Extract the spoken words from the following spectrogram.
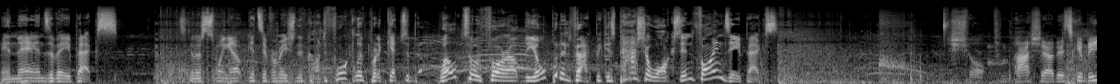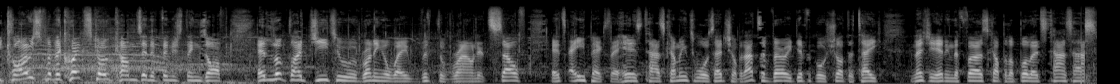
in the hands of Apex. It's going to swing out, gets information. They've gone to Forklift, but it gets well so far out the open, in fact, because Pasha walks in, finds Apex. From Pasha. This could be close, but the quick scope comes in to finish things off. It looked like G2 were running away with the round itself. It's Apex that here's Taz coming towards Headshot, but that's a very difficult shot to take. Unless you're hitting the first couple of bullets, Taz has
